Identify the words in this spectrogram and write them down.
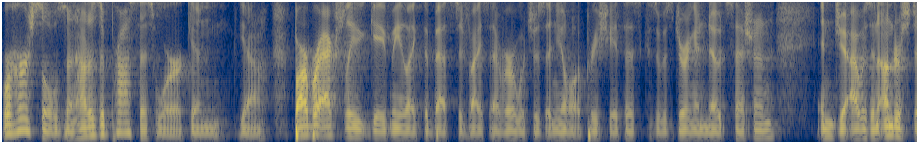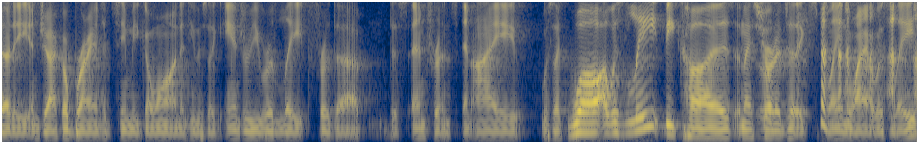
rehearsals and how does the process work and yeah barbara actually gave me like the best advice ever which is and you'll appreciate this because it was during a note session and i was an understudy and jack o'brien had seen me go on and he was like andrew you were late for the this entrance, and I was like, "Well, I was late because," and I started to explain why I was late.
